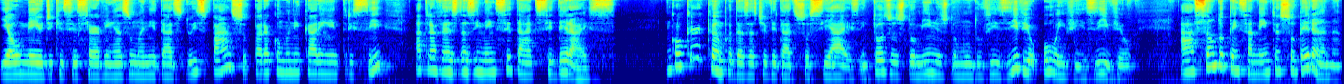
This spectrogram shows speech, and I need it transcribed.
e é o meio de que se servem as humanidades do espaço para comunicarem entre si através das imensidades siderais. Em qualquer campo das atividades sociais, em todos os domínios do mundo visível ou invisível, a ação do pensamento é soberana.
